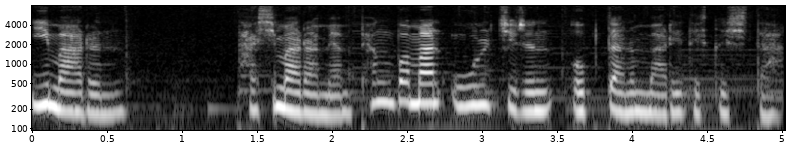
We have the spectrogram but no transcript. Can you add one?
이 말은 다시 말하면 평범한 우울질은 없다는 말이 될 것이다.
